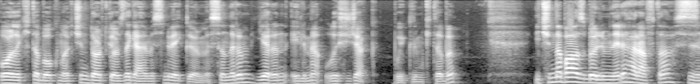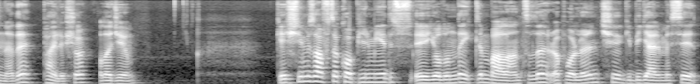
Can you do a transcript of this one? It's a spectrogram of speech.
Bu arada kitabı okumak için dört gözle gelmesini bekliyorum ve sanırım yarın elime ulaşacak bu iklim kitabı. İçinde bazı bölümleri her hafta sizinle de paylaşıyor olacağım. Geçtiğimiz hafta COP27 e, yolunda iklim bağlantılı raporların çığ gibi gelmesi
